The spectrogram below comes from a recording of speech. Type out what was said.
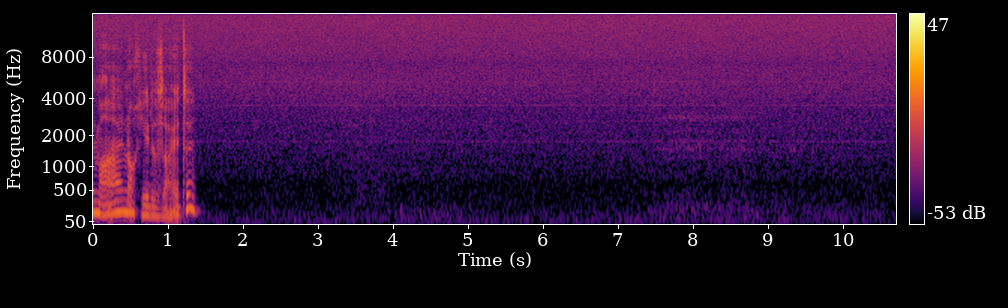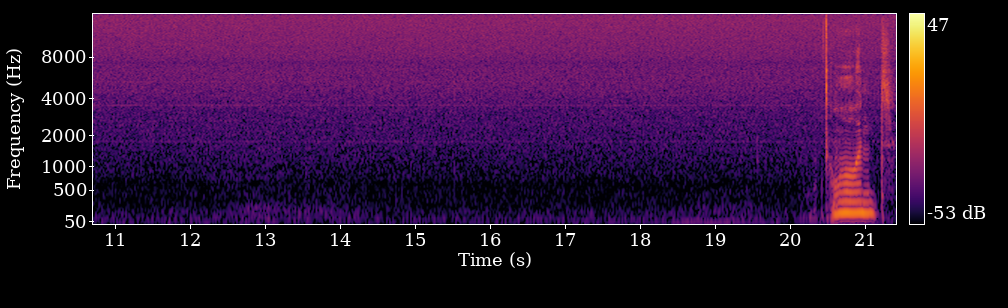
Einmal noch jede Seite. Und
